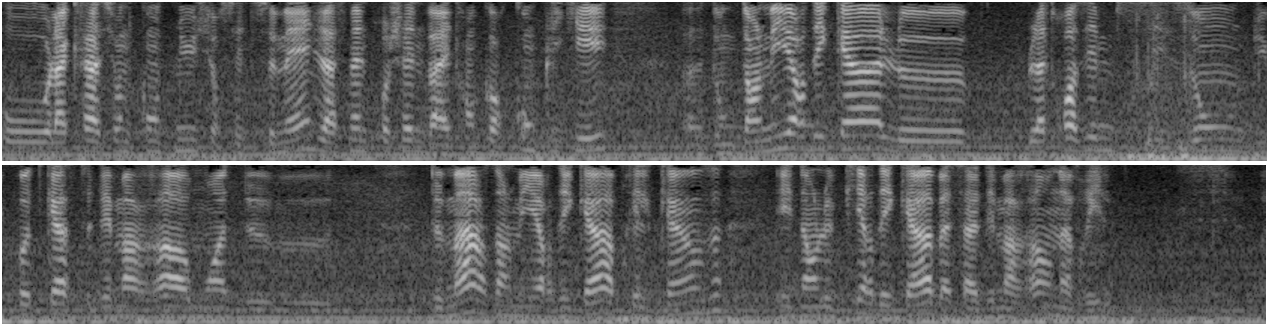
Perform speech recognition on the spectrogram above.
au, la création de contenu sur cette semaine. La semaine prochaine va être encore compliquée. Euh, donc dans le meilleur des cas, le, la troisième saison du podcast démarrera au mois de, de mars, dans le meilleur des cas, après le 15. Et dans le pire des cas, bah, ça démarrera en avril. Euh,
